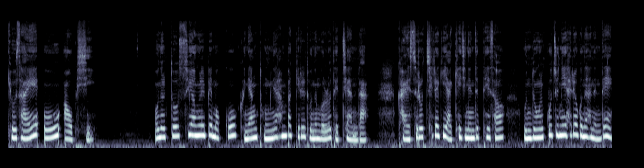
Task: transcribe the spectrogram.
교사의 오후 9시 오늘 또 수영을 빼먹고 그냥 동네 한 바퀴를 도는 걸로 대체한다. 갈수록 체력이 약해지는 듯해서 운동을 꾸준히 하려고는 하는데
